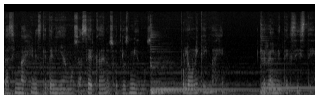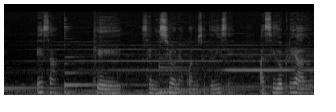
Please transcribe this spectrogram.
las imágenes que teníamos acerca de nosotros mismos por la única imagen que realmente existe, que se menciona cuando se te dice, ha sido creado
